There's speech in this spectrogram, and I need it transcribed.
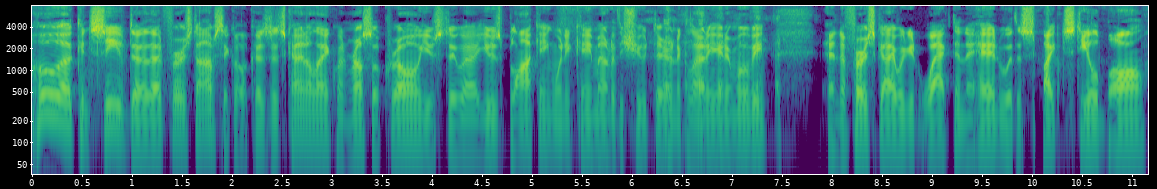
Who uh, conceived uh, that first obstacle? Because it's kind of like when Russell Crowe used to uh, use blocking when he came out of the chute there in the Gladiator movie, and the first guy would get whacked in the head with a spiked steel ball,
